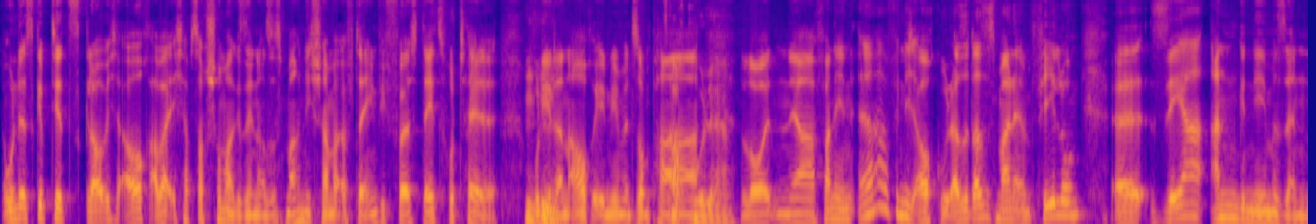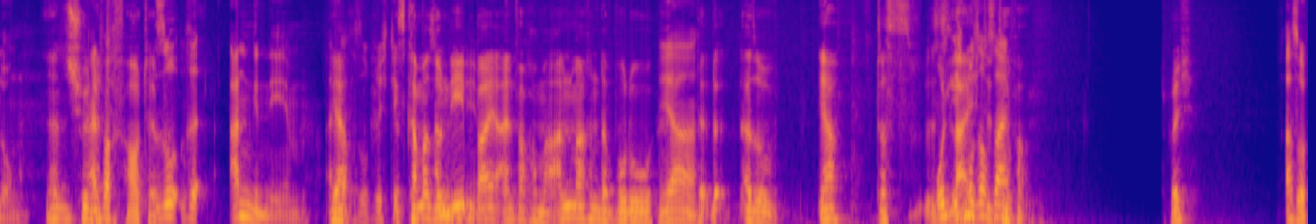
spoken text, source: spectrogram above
Und es gibt jetzt, glaube ich, auch, aber ich habe es auch schon mal gesehen, also es machen die scheinbar öfter irgendwie First Dates Hotel, wo die dann auch irgendwie mit so ein paar cool, ja. Leuten, ja, fand ich, ja, finde ich auch gut. Also das ist meine Empfehlung. Äh, sehr angenehme Sendung. Ja, das ist ein schöner Einfach so angenehm. ja, Einfach so richtig. das kann man so angenehm. nebenbei einfach auch mal anmachen, da wo du, Ja. da, da, also, ja, das ist Und ich muss auch sagen-. Sprich? Achso,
